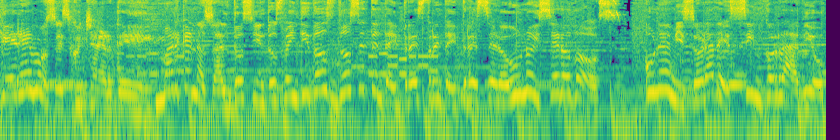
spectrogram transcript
Queremos escucharte. Márcanos al 222-273-3301 y 02. Una emisora de 5 Radio.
